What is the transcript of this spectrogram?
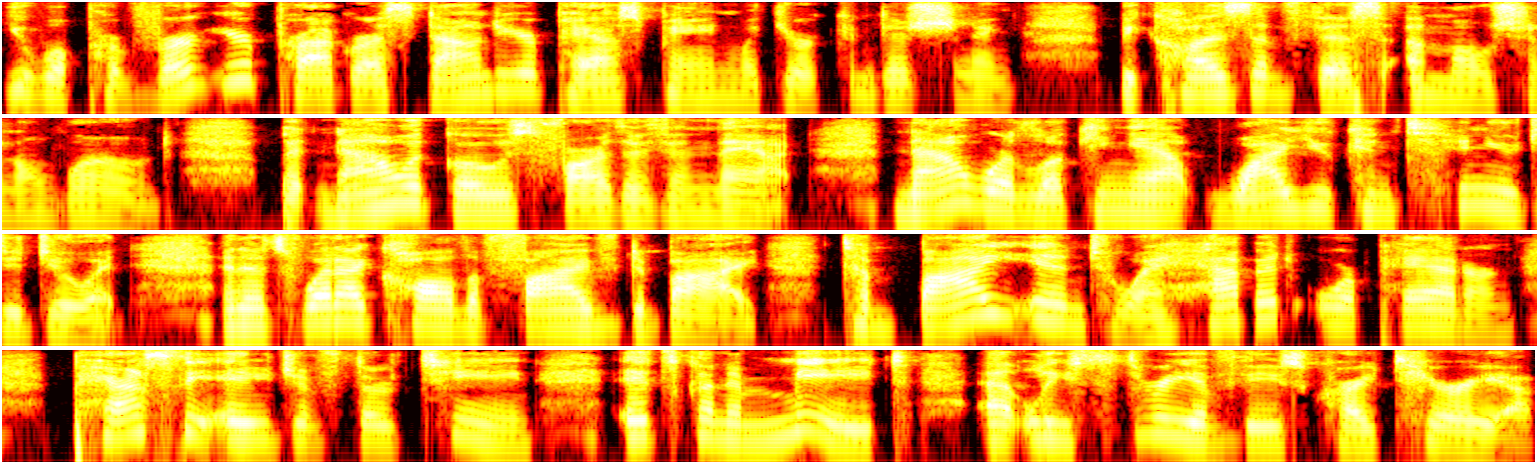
you will pervert your progress down to your past pain with your conditioning because of this emotional wound. But now it goes farther than that. Now we're looking at why you continue to do it. And it's what I call the five to buy. To buy into a habit or pattern past the age of 13, it's going to meet at least three of these criteria.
